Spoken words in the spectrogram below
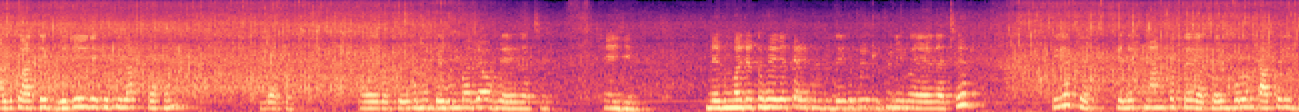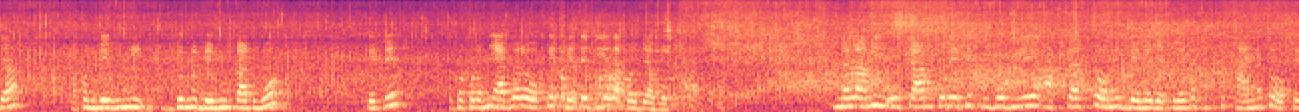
আলুটা অর্ধেক ভেজেই রেখেছিলাম তখন। দেখো, হয়ে গেছে। ওখানে বেগুন ভাজাও হয়ে গেছে। এই যে, বেগুন ভাজা তো হয়ে গেছে, আর এখানে তো দেখেছ খিচুড়ি হয়ে গেছে। ঠিক আছে? ছেলে স্নান করতে গেছে। আমি বললাম, তাড়াতাড়ি যা। এখন বেগুনির জন্য বেগুন কাটবো, কেটে ওটা করে আমি একবারে ওকে খেতে দিয়ে তারপর যাব। নাহলে আমি চান করে এসে পুজো দিয়ে আস্তে আস্তে অনেক বেড়ে যাচ্ছিল এটা কিছু খায় না তো, ওকে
